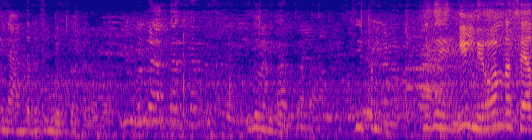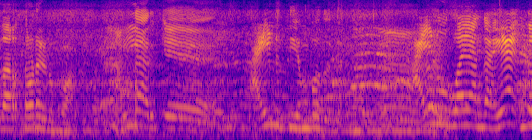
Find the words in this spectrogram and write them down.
எங்க அந்த ட்ரெஸ் எடுத்துக்கிறாங்க இது பண்ணி இது. கீழ் நிரந்த சேதாரத்தோட எடுப்போம். நல்லா இருக்கே? ஐநூற்றி எண்பது. ஐநூறுரூவாயாங்க ஏன் இந்த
